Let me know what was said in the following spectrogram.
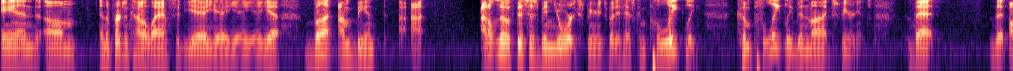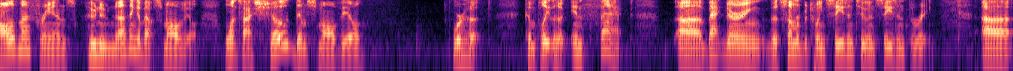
And, um, and the person kind of laughed, and said, yeah, yeah, yeah, yeah, yeah. But I'm being, I, I don't know if this has been your experience, but it has completely, completely been my experience that that all of my friends who knew nothing about Smallville, once I showed them Smallville, were hooked, completely hooked. In fact, uh, back during the summer between season two and season three, uh,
